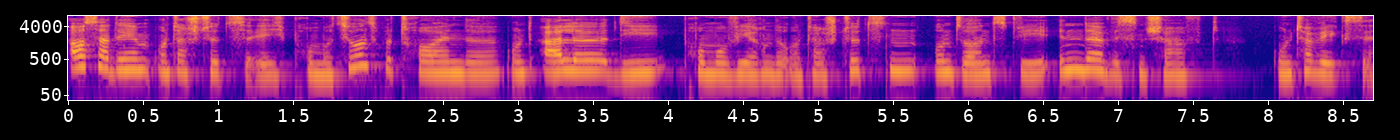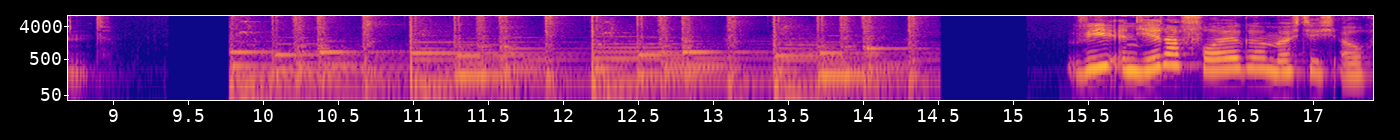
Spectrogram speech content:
Außerdem unterstütze ich Promotionsbetreuende und alle, die Promovierende unterstützen und sonst wie in der Wissenschaft unterwegs sind. Wie in jeder Folge möchte ich auch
